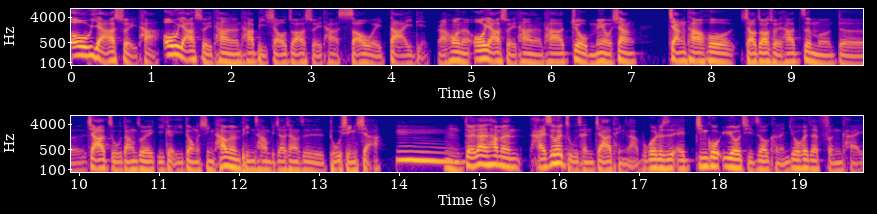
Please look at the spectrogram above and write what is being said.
欧亚水獭。欧亚水獭呢，它比小爪水獭稍微大一点。然后呢，欧亚水獭呢，它就没有像江獭或小爪水獭这么的家族当做一个移动性，他们平常比较像是独行侠。嗯嗯，对，但是他们还是会组成家庭啦。不过就是，哎，经过育幼期之后，可能又会再分开。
